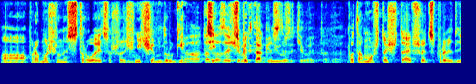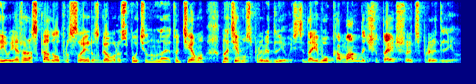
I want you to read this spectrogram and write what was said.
а, промышленность строится, что значит ничем другим? А тогда зачем спектакль затевать тогда? Потому что считают, что это справедливо. Я же рассказывал про свои разговоры с Путиным на эту тему, на тему справедливости. Да, его команда считает, что это справедливо.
